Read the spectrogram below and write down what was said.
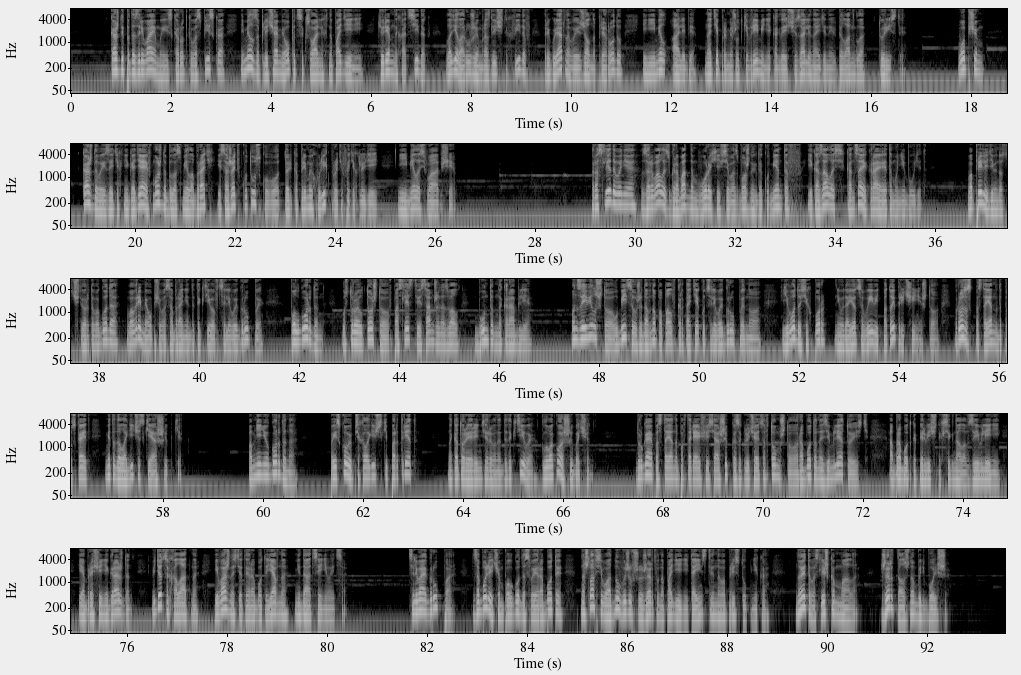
Каждый подозреваемый из короткого списка имел за плечами опыт сексуальных нападений, тюремных отсидок, владел оружием различных видов, регулярно выезжал на природу и не имел алиби на те промежутки времени, когда исчезали найденные в Белангло туристы. В общем, каждого из этих негодяев можно было смело брать и сажать в кутузку, вот только прямых улик против этих людей не имелось вообще. Расследование зарывалось в громадном ворохе всевозможных документов, и казалось, конца и края этому не будет. В апреле 1994 года, во время общего собрания детективов целевой группы, Пол Гордон устроил то, что впоследствии сам же назвал «бунтом на корабле». Он заявил, что убийца уже давно попал в картотеку целевой группы, но его до сих пор не удается выявить по той причине, что розыск постоянно допускает методологические ошибки – по мнению Гордона, поисковый психологический портрет, на который ориентированы детективы, глубоко ошибочен. Другая постоянно повторяющаяся ошибка заключается в том, что работа на Земле, то есть обработка первичных сигналов заявлений и обращений граждан, ведется халатно, и важность этой работы явно недооценивается. Целевая группа за более чем полгода своей работы нашла всего одну выжившую жертву нападений таинственного преступника – но этого слишком мало. Жертв должно быть больше.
